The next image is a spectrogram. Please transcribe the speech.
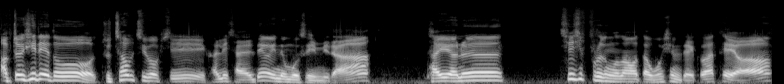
앞쪽 힐에도 주차음집 없이 관리 잘 되어 있는 모습입니다. 타이어는 70% 정도 나왔다고 보시면 될 것 같아요.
